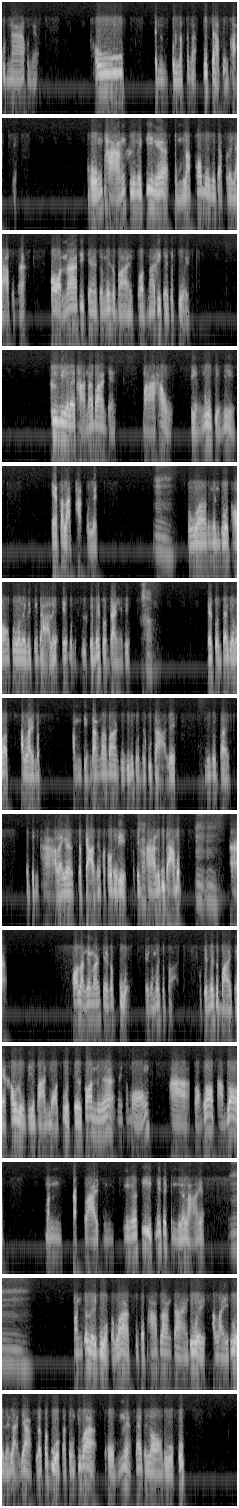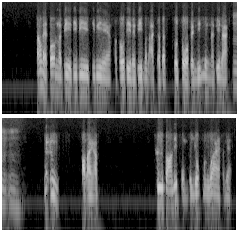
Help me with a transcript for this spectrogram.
คุณน้าคนเนี้ยเขาเป็นคนลักษณะพูดจาผงผา งเนี่ยผงผางคือในที่เนี้ย ผมรับข้อมูลมาจากภรรยาผมนะก่อนหน้าที่แกจะไม่สบาย ก่อนหน้าที่แกจะป่วย คือมีอะไรผ่านหน้าบ้านแกหมาเห่าเสียงนู่นเสียงนี่แกสลัดผักหมดเลย อืม ตัวเงินตัวทองตัวอะไรเลยแกด่าเละเทะหมดคือแกไม่สนใจไงพี่ครับแกสนใจแต่ว่าอะไรมาทำเสียงดังหน้าบ้านกูกูไม่สนใจกูด่าเลยกูไม่สนใจ จะเป็นหาอะไรก็จัดการไม่ขอโทษเลยพี่จะเป็นครับหาหรือกูด่าหมด อืมอืมอ่าพอหลังจากนั้นแกก็ป่วยแกก็ไม่สบายพอแกไม่สบายแกเข้าโรงพยาบาลหมอตรวจเจอก้อนเนื้อในสมองผ่าสองรอบสามรอบ มันกลับกลายเป็นเนื้อที่ไม่ได้เป็นเนื้อร้ายอะอืมมันก็เลยบวกกับว่าสุขภาพร่างกายด้วยอะไรด้วยหลาย ๆ อย่าง แล้วก็บวกกับตรงที่ว่าผมเนี่ยได้ไปลองดูปุ๊บ ตั้งแต่ต้นนะพี่ที่พี่ที่พี่เนี่ยขอโทษทีนะพี่มันอาจจะแบบตัวๆเป็นนิดนึงนะพี่นะอืมอืมขอไปครับ คือตอนที่ผมไปยกมือไหว้เขาเนี่ย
